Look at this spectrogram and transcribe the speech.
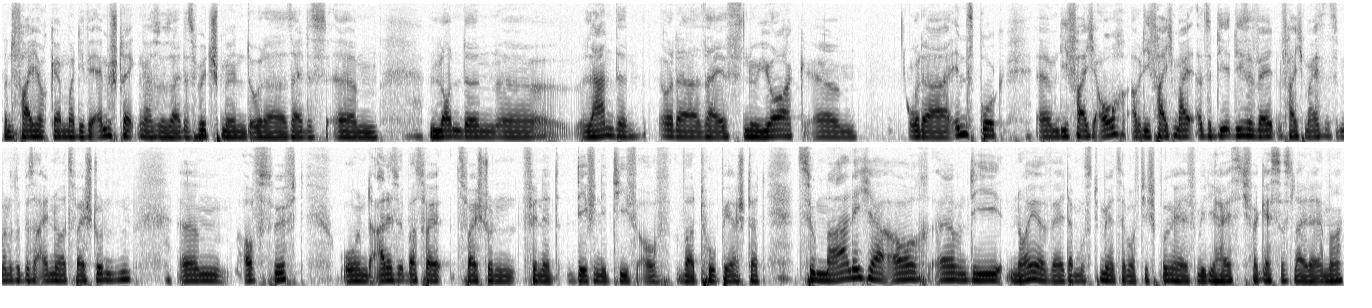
dann fahre ich auch gerne mal die WM-Strecken, also sei es Richmond oder sei es ähm, London, äh, London oder sei es New York. Ähm, oder Innsbruck, ähm, die fahre ich auch, aber die fahre ich also die, diese Welten fahre ich meistens immer nur so bis ein oder zwei Stunden ähm, auf Swift und alles über zwei, zwei Stunden findet definitiv auf Watopia statt. Zumal ich ja auch ähm, die neue Welt, da musst du mir jetzt aber auf die Sprünge helfen, wie die heißt, ich vergesse das leider immer,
